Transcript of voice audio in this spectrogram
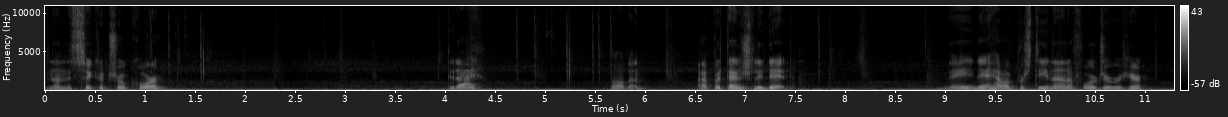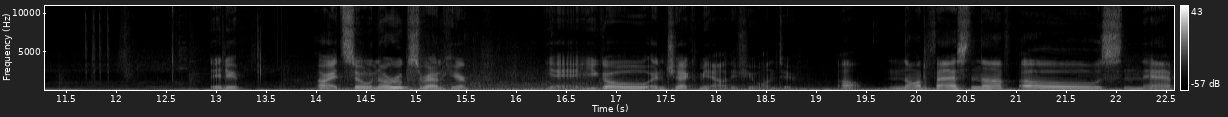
And then the synchrotron core? Did I? Well then, I potentially did. They they have a pristine nanoforge over here. They do. Alright, so no rooks around here. Yeah, yeah, you go and check me out if you want to. Oh, not fast enough. Oh, snap.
